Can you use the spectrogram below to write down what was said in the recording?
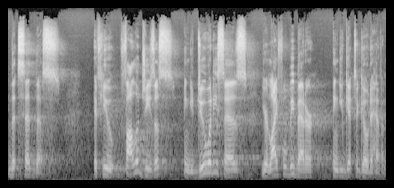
that said this if you follow Jesus and you do what he says, your life will be better and you get to go to heaven,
